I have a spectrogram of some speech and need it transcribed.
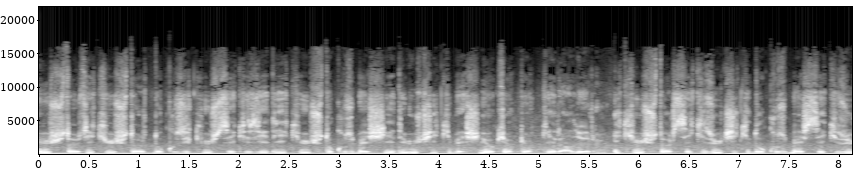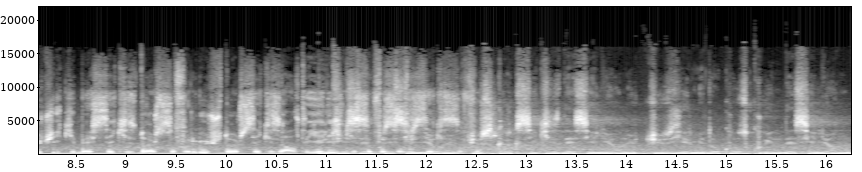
3, 4, 2, 3, 4, 9, 2, 3, 8, 7, 2, 3, 9, 5, 7, 3, 2, 5. Yok yok yok geri alıyorum. 2, 3, 4, 8, 3, 2, 9, 5, 8, 3, 2, 5, 8, 4, 0, 3, 4, 8, 6, 7, 2, 0, 0, 8, 0. 148 desilyon 329 queen desilyon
